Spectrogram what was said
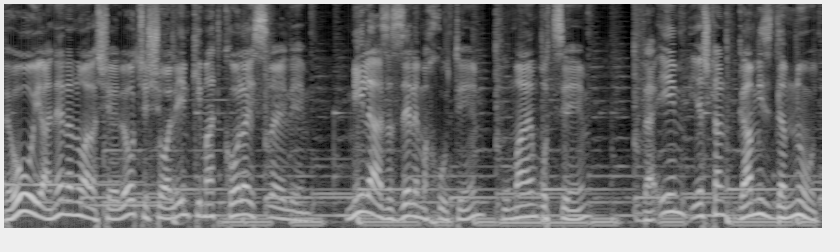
והוא יענה לנו על השאלות ששואלים כמעט כל הישראלים. מי לעזאזל הם החות'ים ומה הם רוצים, והאם יש כאן גם הזדמנות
